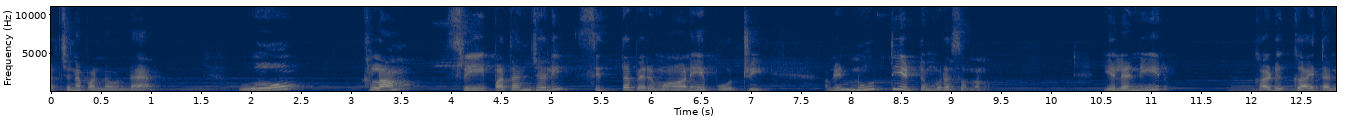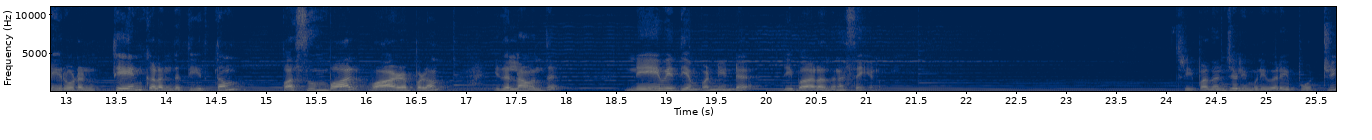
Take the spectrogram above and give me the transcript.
அர்ச்சனை பண்ண உடனே ஓம் க்ளம் ஸ்ரீ பதஞ்சலி சித்த பெருமானே போற்றி அப்படின்னு நூற்றி எட்டு முறை சொல்லணும். இளநீர் கடுக்காய் தண்ணீருடன் தேன் கலந்த தீர்த்தம் பசும்பால் வாழைப்பழம் இதெல்லாம் வந்து நேவேத்தியம் பண்ணிட்டு தீபாராதனை செய்யணும். ஸ்ரீ பதஞ்சலி முனிவரை போற்றி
